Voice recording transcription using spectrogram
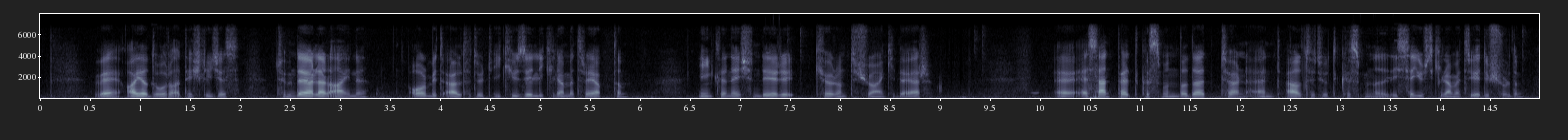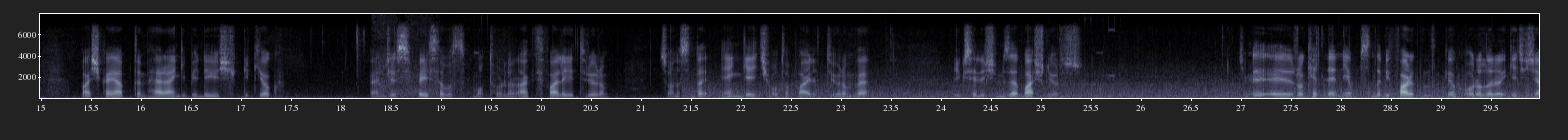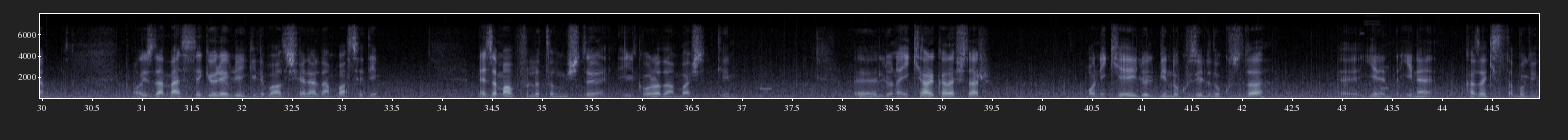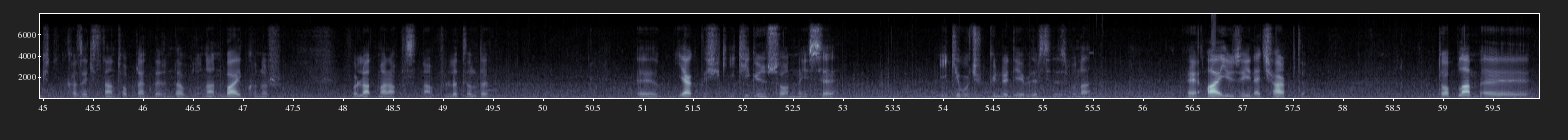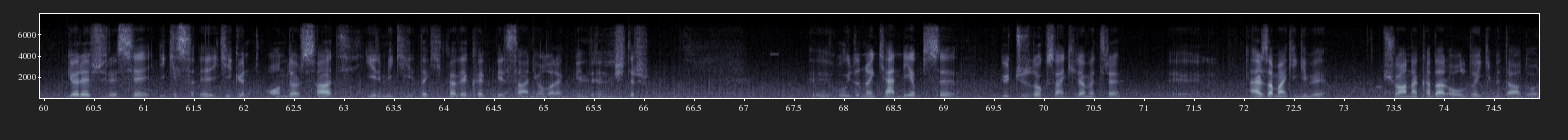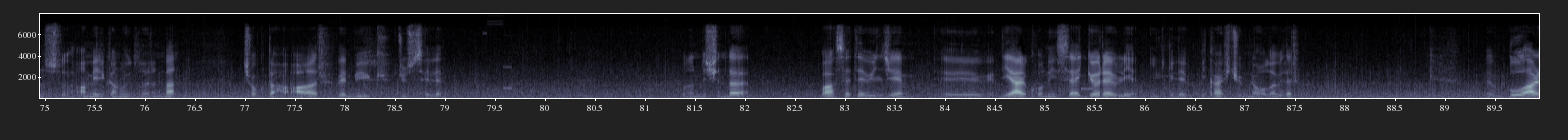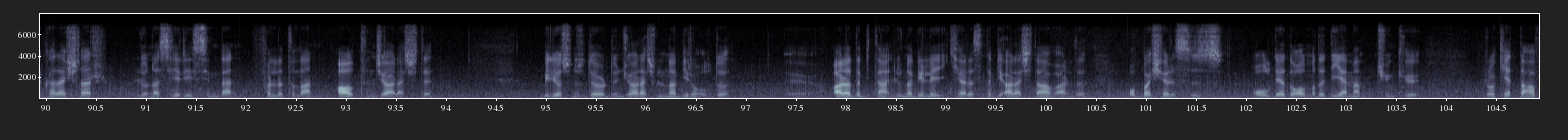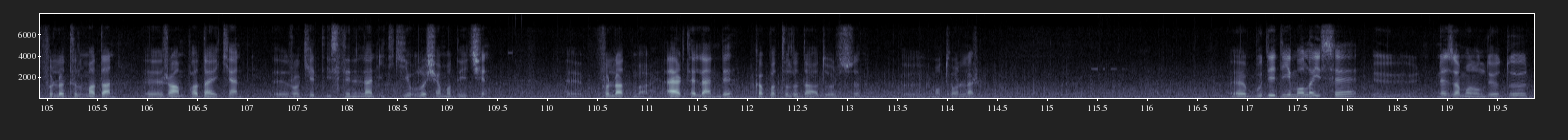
ve Ay'a doğru ateşleyeceğiz. Tüm değerler aynı. Orbit altitude 250 kilometre yaptım. Inclination değeri current şu anki değer. E, Ascent pad kısmında da Turn and Altitude kısmını ise 100 kilometreye düşürdüm. Başka yaptığım herhangi bir değişiklik yok. Önce Space'e basıp motorları aktif hale getiriyorum. Sonrasında Engage Autopilot diyorum ve yükselişimize başlıyoruz. Şimdi e, roketlerin yapısında bir farklılık yok. Oraları geçeceğim. O yüzden ben size görevle ilgili bazı şeylerden bahsedeyim. Ne zaman fırlatılmıştı? İlk oradan başlatayım. E, Luna 2 arkadaşlar 12 Eylül 1959'da e, yine yine Kazakistan bugünkü Kazakistan topraklarında bulunan Baykonur fırlatma rampasından fırlatıldı. E, yaklaşık 2 gün sonra ise iki buçuk günde diyebilirsiniz buna. e, ay yüzeyine çarptı. Toplam e, görev süresi 2, 2 gün 14 saat 22 dakika ve 41 saniye olarak bildirilmiştir. E, uydunun kendi yapısı 390 kilometre. Ee, her zamanki gibi şu ana kadar olduğu gibi daha doğrusu Amerikan uydularından çok daha ağır ve büyük cüsseli. Bunun dışında bahsedebileceğim e, diğer konu ise görevle ilgili birkaç cümle olabilir. E, Bu arkadaşlar Luna serisinden fırlatılan 6. araçtı. Biliyorsunuz 4. araç Luna 1 oldu. Ee, arada bir tane Luna 1 ile 2 arasında bir araç daha vardı. O başarısız oldu ya da olmadı diyemem. Çünkü roket daha fırlatılmadan e, rampadayken e, roket istenilen itkiye ulaşamadığı için e, fırlatma ertelendi. Kapatıldı daha doğrusu e, motorlar. E, bu dediğim olay ise e, ne zaman oluyordu?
